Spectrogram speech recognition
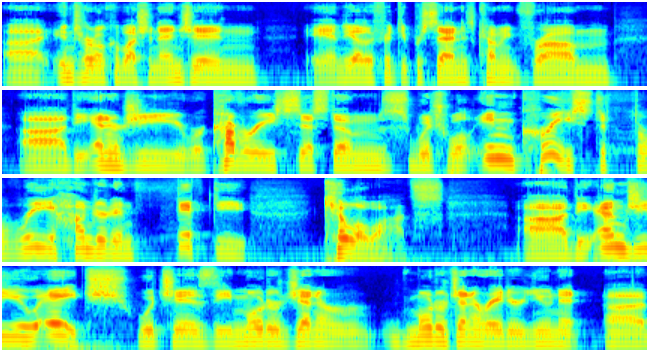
uh, internal combustion engine, and the other 50% is coming from uh, the energy recovery systems, which will increase to 350 kilowatts. Uh, the MGUH, which is the motor gener- motor generator unit uh,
